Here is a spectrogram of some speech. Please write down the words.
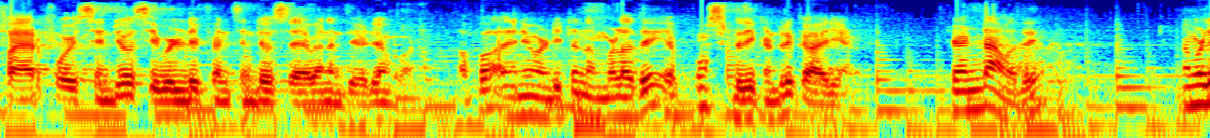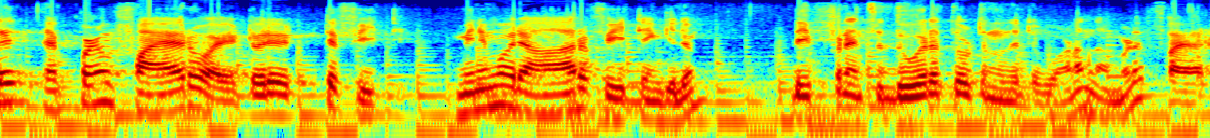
ഫയർ ഫയർഫോഴ്സിന്റെയോ സിവിൽ ഡിഫൻസിന്റെയോ സേവനം തേടുകയും വേണം. അപ്പോൾ അതിന് വേണ്ടിയിട്ട് നമ്മളത് എപ്പോഴും ശ്രദ്ധിക്കേണ്ട ഒരു കാര്യമാണ്. രണ്ടാമത് നമ്മൾ എപ്പോഴും ഫയറുമായിട്ട് ഒരു എട്ട് ഫീറ്റ് മിനിമം ഒരു ആറ് ഫീറ്റ് എങ്കിലും ഡിഫറൻസ് ദൂരത്തോട്ട് നിന്നിട്ട് വേണം നമ്മൾ ഫയർ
